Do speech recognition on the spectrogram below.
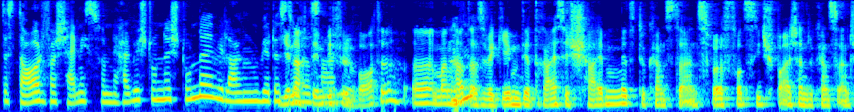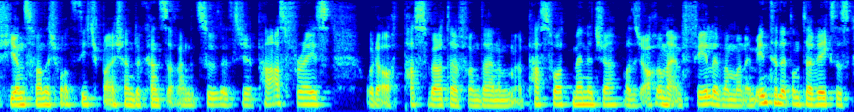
das dauert wahrscheinlich so eine halbe Stunde, Stunde. Wie lange wird es Je nachdem, wie viele Worte äh, man mhm. hat. Also wir geben dir 30 Scheiben mit. Du kannst da ein 12 Wort Seed speichern, du kannst ein 24 Wort Seed speichern, du kannst auch eine zusätzliche Passphrase oder auch Passwörter von deinem Passwortmanager, was ich auch immer empfehle, wenn man im Internet unterwegs ist,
